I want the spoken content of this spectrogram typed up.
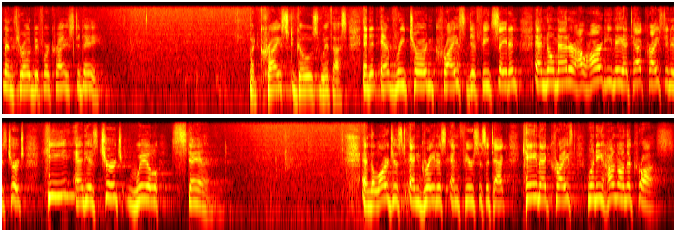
demon throwed before Christ today. But Christ goes with us. And at every turn, Christ defeats Satan. And no matter how hard he may attack Christ and his church, he and his church will stand. And the largest and greatest and fiercest attack came at Christ when he hung on the cross.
